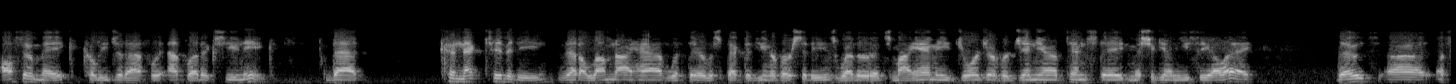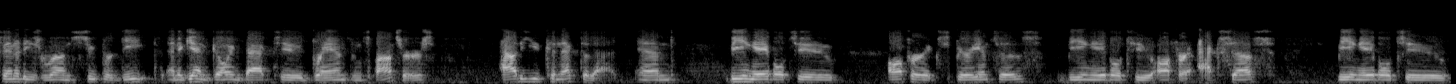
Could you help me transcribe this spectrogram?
also make collegiate athletics unique. That connectivity that alumni have with their respective universities, whether it's Miami, Georgia, Virginia, Penn State, Michigan, UCLA, those uh, affinities run super deep. And again, going back to brands and sponsors, how do you connect to that? And being able to offer experiences, being able to offer access, being able to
